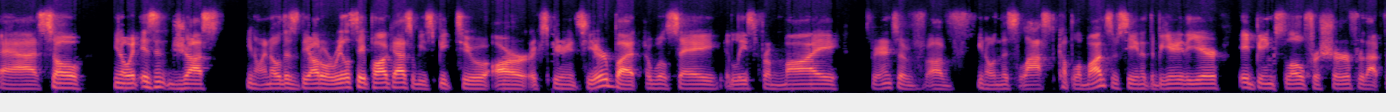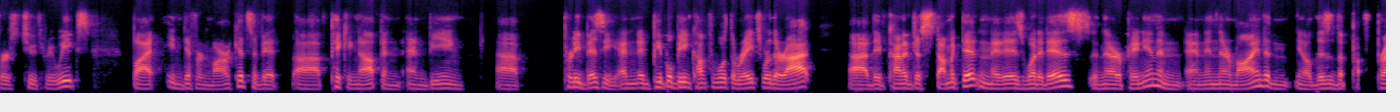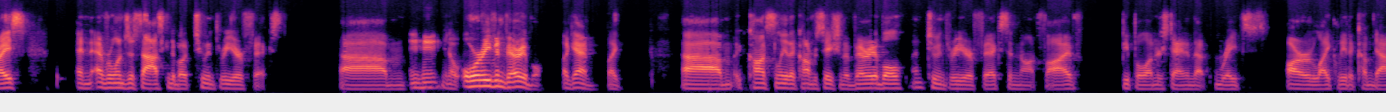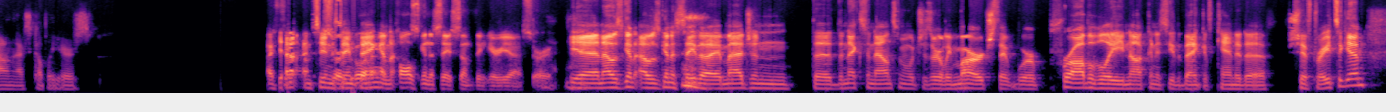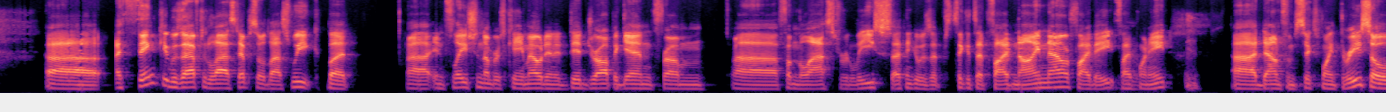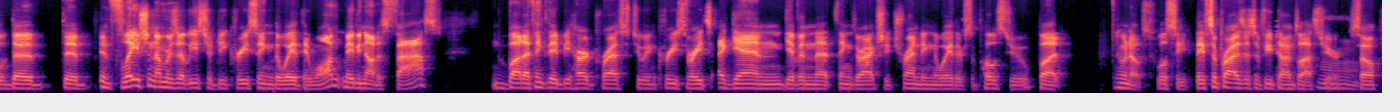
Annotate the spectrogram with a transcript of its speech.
Uh, so you know, it isn't just you know, I know this is the Ottawa Real Estate Podcast, and we speak to our experience here, but I will say, at least from my experience of of you know in this last couple of months of seeing at the beginning of the year it being slow for sure for that first two three weeks but in different markets of it uh, picking up and and being uh, pretty busy and, and people being comfortable with the rates where they're at uh, they've kind of just stomached it and it is what it is in their opinion and and in their mind and you know this is the p- price and everyone's just asking about two and three year fixed um Mhm. you know or even variable again like um constantly the conversation of variable and two and three year fixed and not five people understanding that rates are likely to come down in the next couple of years I Yeah, I'm seeing the same thing, ahead. and- Paul's going to say something here. Yeah, sorry. Yeah, and I was gonna I was gonna say that I imagine the the next announcement, which is early March, that we're probably not going to see the Bank of Canada shift rates again. Uh, I think it was after the last episode last week, but uh, inflation numbers came out and it did drop again from uh, from the last release. I think it was at I think it's at five nine now or five eight, five point eight. Uh, down from 6.3 so the the inflation numbers at least are decreasing the way they want maybe not as fast but I think they'd be hard pressed to increase rates again, given that things are actually trending the way they're supposed to. But who knows? We'll see. They've surprised us a few times last year. Mhm. So,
